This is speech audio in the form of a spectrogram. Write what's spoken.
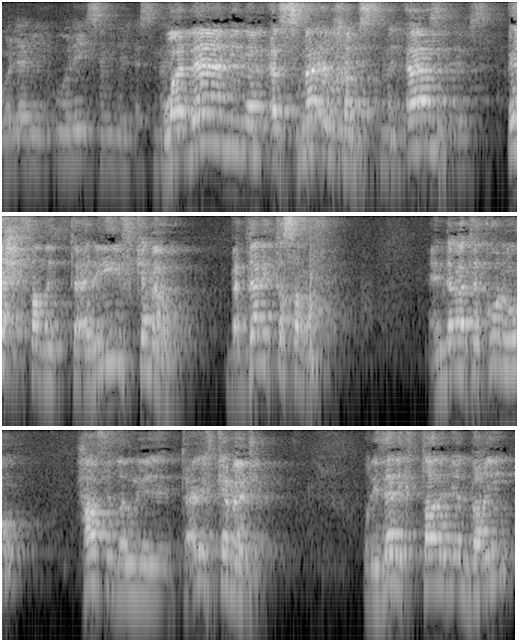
ولا من وليس من الأسماء. ولا من الأسماء الخمسة. الآن احفظ التعريف كما هو. بعد ذلك تصرف. عندما تكون حافظا للتعريف كما جاء. ولذلك الطالب ينبغي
